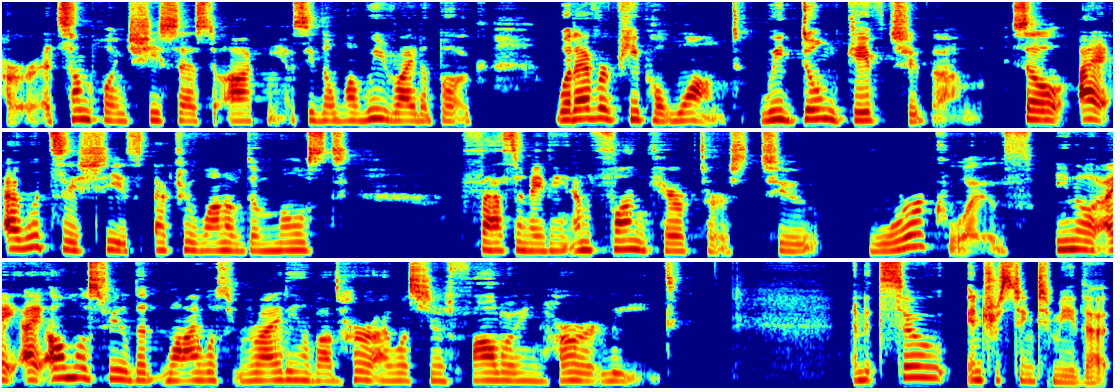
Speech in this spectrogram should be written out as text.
her. At some point, she says to Agnes, you know, when we write a book, whatever people want, we don't give to them. So I, I would say she is actually one of the most fascinating and fun characters to work with. You know, I, I almost feel that when I was writing about her, I was just following her lead. And it's so interesting to me that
